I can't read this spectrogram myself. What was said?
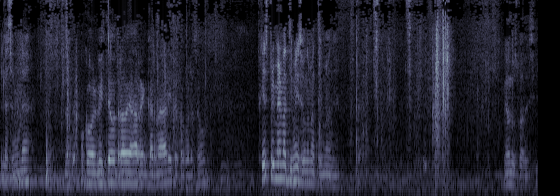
Y la segunda, Porque volviste otra vez a reencarnar y te tocó la segunda. ¿qué es primer matrimonio y segundo matrimonio? Ya nos va a decir.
